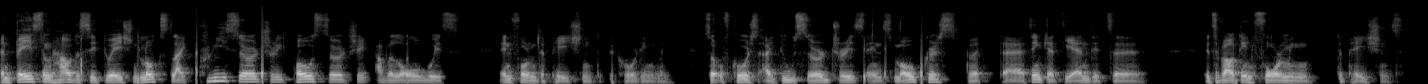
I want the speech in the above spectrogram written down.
And based on how the situation looks like pre-surgery, post-surgery, I will always inform the patient accordingly. So of course I do surgeries in smokers, but uh, I think at the end it's a it's about informing the patients.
